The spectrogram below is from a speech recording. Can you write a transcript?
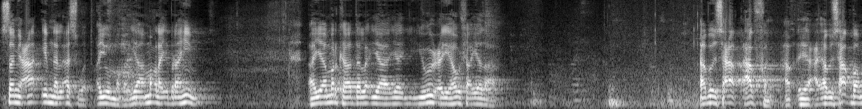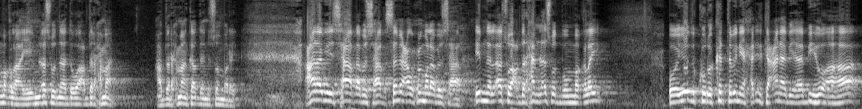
سمع ابن الأسود أيوه مغلي يا مغلي إبراهيم ayaa marka hadda yuu celiya hawsha iyada abu isxaaq cafan abu isxaaq baa maqlahaya ibn aswadna waa cabdiraxmaan cabdiraxmaan ka haddaynu soo marayn can abi isxaaq abu isxaaq samica wuxuu maqlay abu isxaaq ibn alaswad cabdiraxmaan ibn aswad buu maqlay oo yadkuru ka tabinaya xadiidka can abi aabihi oo ahaa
